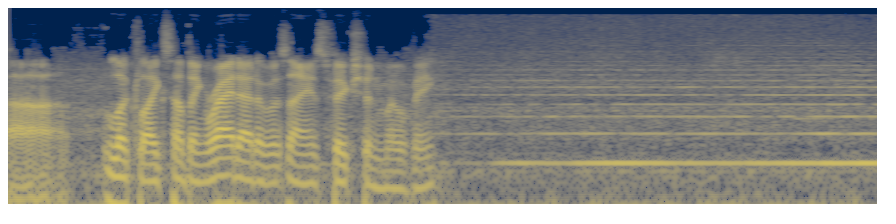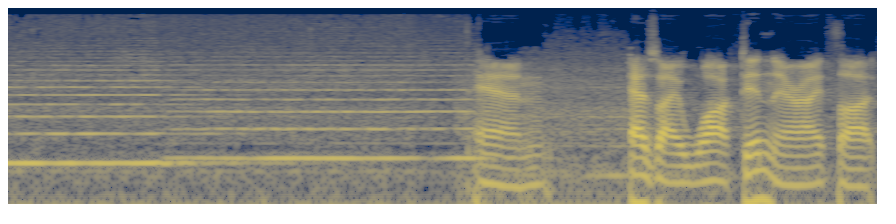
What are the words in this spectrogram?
Uh, looked like something right out of a science fiction movie. And as I walked in there, I thought,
